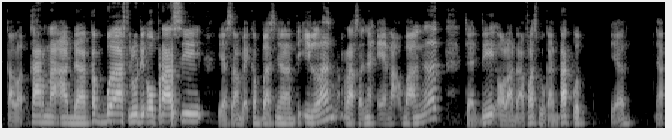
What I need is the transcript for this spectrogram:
kalau karena ada kebas dulu dioperasi, ya sampai kebasnya nanti hilang, rasanya enak banget. Jadi olah nafas bukan takut, ya. Nah,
